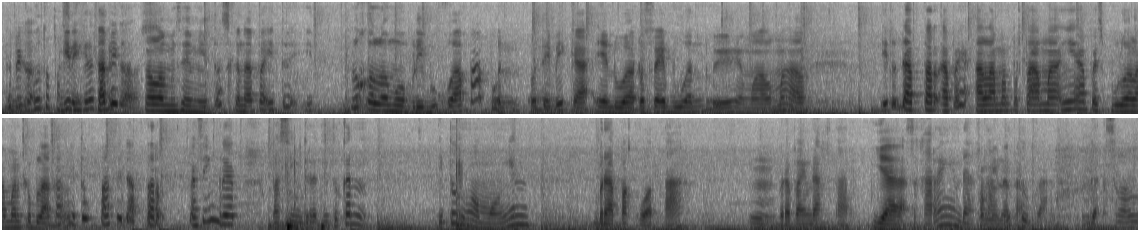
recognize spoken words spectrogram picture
tapi kok gue tuh passing gini tapi kok kalau misalnya mitos kenapa itu, it- lu kalau mau beli buku apa pun UTBK yang 200 ribuan tuh ya, yang mahal-mahal itu daftar apa ya halaman pertamanya sampai 10 halaman ke belakang itu pasti daftar passing grade passing grade itu kan itu ngomongin berapa kuota hmm. berapa yang daftar. Ya sekarang yang daftar Peminatan. itu kan nggak selalu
